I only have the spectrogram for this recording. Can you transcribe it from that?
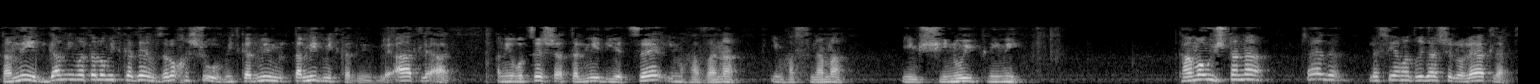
תמיד, גם אם אתה לא מתקדם, זה לא חשוב, מתקדמים, תמיד מתקדמים, לאט לאט. אני רוצה שהתלמיד יצא עם הבנה, עם הפנמה, עם שינוי פנימי. כמה הוא השתנה? בסדר, לפי המדרגה שלו, לאט לאט,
